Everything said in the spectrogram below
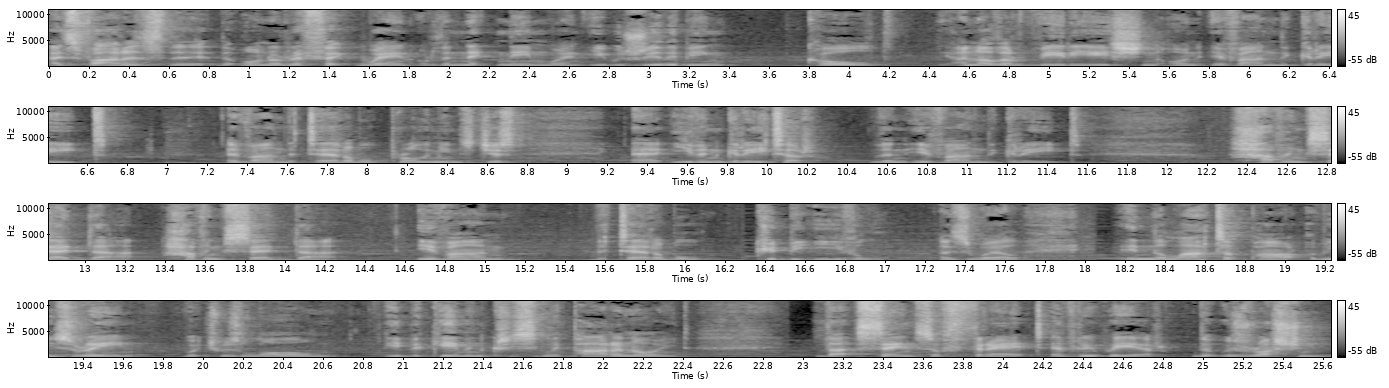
as far as the, the honorific went, or the nickname went, he was really being called another variation on Ivan the Great. Ivan the Terrible probably means just uh, even greater than Ivan the Great. Having said that, having said that, Ivan the Terrible could be evil as well. In the latter part of his reign, which was long, he became increasingly paranoid. That sense of threat everywhere that was Russian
